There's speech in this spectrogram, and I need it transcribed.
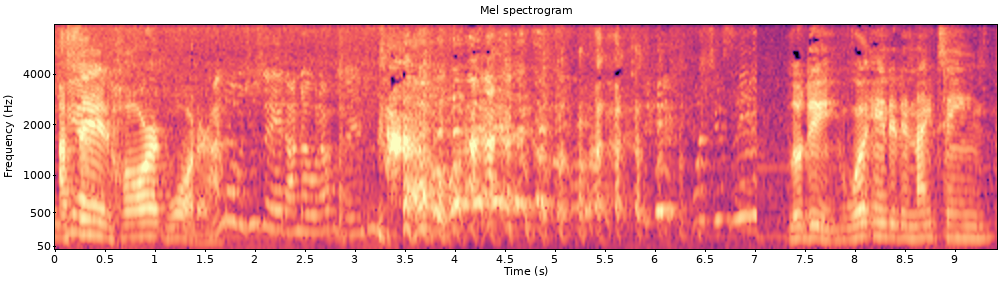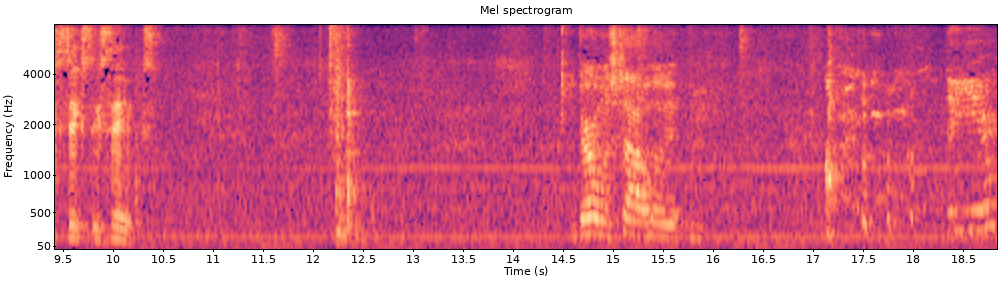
If I you had- said hard water. I know what you said. I know what I was saying too. What you said? Lil D, what ended in 1966? Derwin's childhood. The year?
